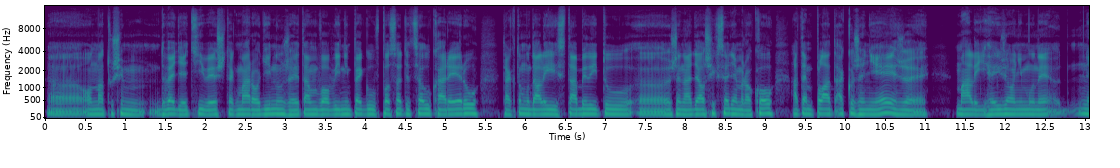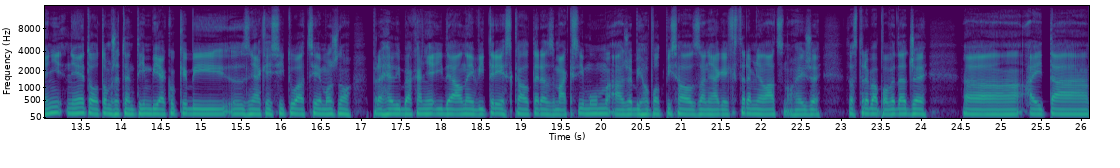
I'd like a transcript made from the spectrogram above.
Uh, on má tuším dve deti, vieš, tak má rodinu, že je tam vo Winnipegu v podstate celú kariéru, tak tomu dali stabilitu, uh, že na ďalších 7 rokov a ten plat akože nie je, že malý, hej, že oni mu ne, nie, nie je to o tom, že ten tým by ako keby z nejakej situácie možno pre Helibaka nie ideálnej vytrieskal teraz maximum a že by ho podpísal za nejak extrémne lacno, hej, že zase treba povedať, že uh, aj, tá,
